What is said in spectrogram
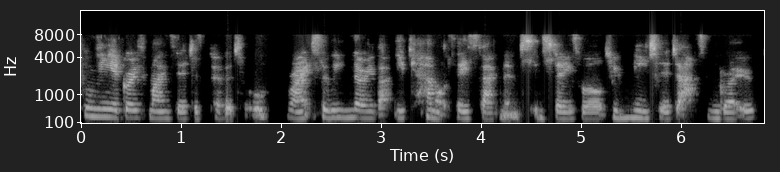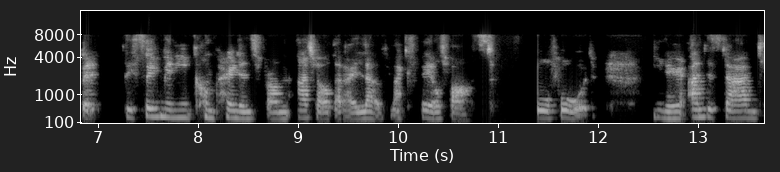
for me, a growth mindset is pivotal, right? So we know that you cannot stay stagnant in today's world. You need to adapt and grow but there's so many components from Agile that I love, like fail fast, fall forward. You know, understand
